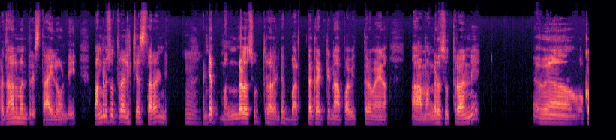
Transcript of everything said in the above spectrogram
ప్రధానమంత్రి స్థాయిలో ఉండి మంగళసూత్రాలు ఇచ్చేస్తారా అండి? అంటే మంగళసూత్రాలు అంటే భర్త కట్టిన పవిత్రమైన ఆ మంగళసూత్రాన్ని ఒక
